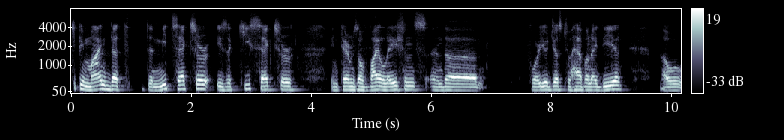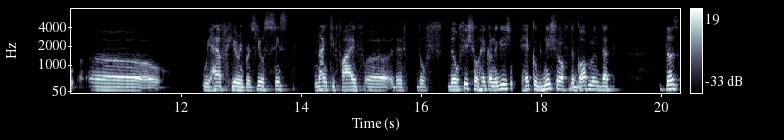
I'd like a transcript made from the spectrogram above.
keep in mind that the meat sector is a key sector in terms of violations. And uh, for you just to have an idea, uh, we have here in Brazil since 95 uh, the, the, the official recognition, recognition of the government that does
